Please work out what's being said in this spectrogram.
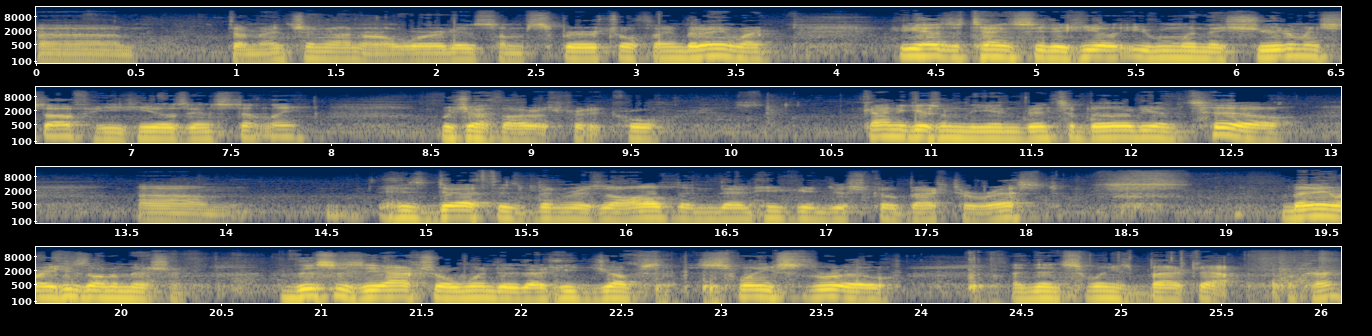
um, dimension. I don't know where it is, some spiritual thing. But anyway, he has a tendency to heal even when they shoot him and stuff. He heals instantly, which I thought was pretty cool. Kind of gives him the invincibility until um, his death has been resolved and then he can just go back to rest. But anyway, he's on a mission. This is the actual window that he jumps, swings through, and then swings back out. Okay?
